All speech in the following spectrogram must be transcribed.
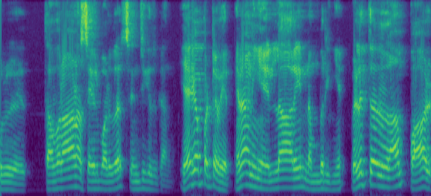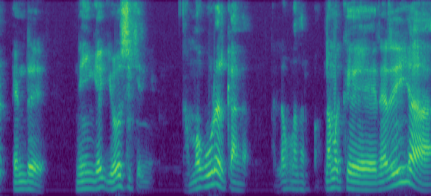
ஒரு தவறான செயல்பாடுகளை செஞ்சுக்கிட்டு இருக்காங்க ஏகப்பட்ட பேர் ஏன்னா நீங்கள் எல்லாரையும் நம்புறீங்க. வெளுத்ததெல்லாம் பால் என்று நீங்கள் யோசிக்கிறீங்க. நம்ம கூட இருக்காங்க. நல்லவங்களாக தான் இருப்பாங்க. நமக்கு நிறையா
